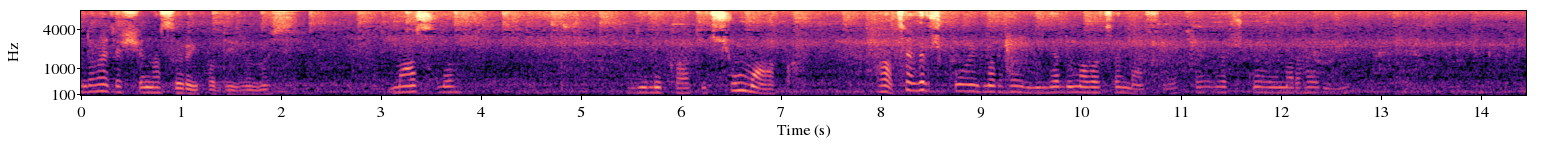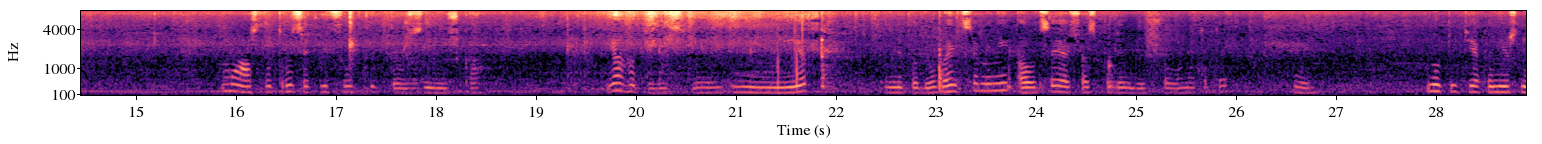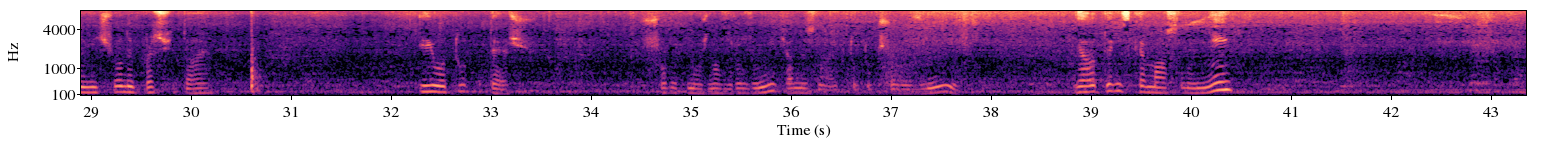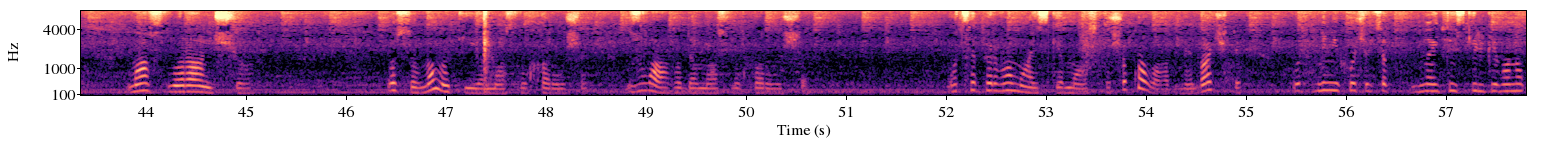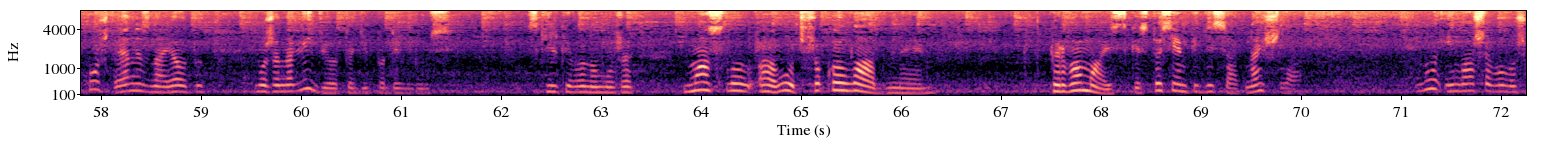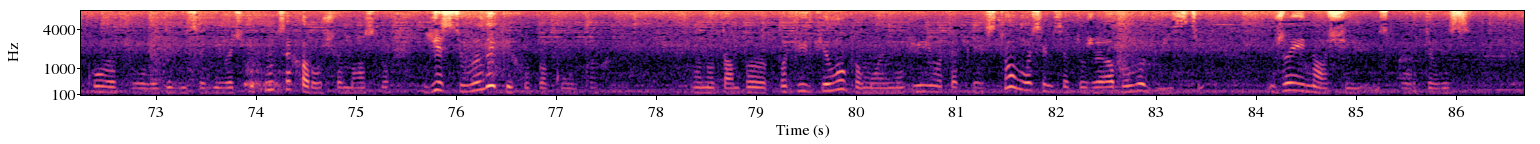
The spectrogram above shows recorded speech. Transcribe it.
Давайте ще на сири подивимось. Масло. Делікаті. Чумак. А, це вершковий маргарин. Я думала, це масло. Це вершковий маргарин. Масло 30% теж знижка. Яготинське. Ні. Не подобається мені. А оце я зараз подивлюсь, що воно таке. Ой. Ну тут я, звісно, нічого не прочитаю. І отут теж. Що тут можна зрозуміти, я не знаю, хто тут що розуміє. Яготинське масло ні. Масло ранчо. Ось о, молотіє масло хороше. Злагода масло хороше. Оце первомайське масло, шоколадне, бачите? От мені хочеться знайти, скільки воно коштує. Я не знаю, я отут, може, на відео тоді подивлюсь. Скільки воно може. Масло, а, от шоколадне. Первомайське, 107,50, знайшла. Ну і наше волошкове поле. Дивіться, дівчатки. Ну це хороше масло. Є у великих упаковках. Воно там по, по пів кіло, по-моєму, і отаке. 180 уже, а було 200. Вже і наші спортились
